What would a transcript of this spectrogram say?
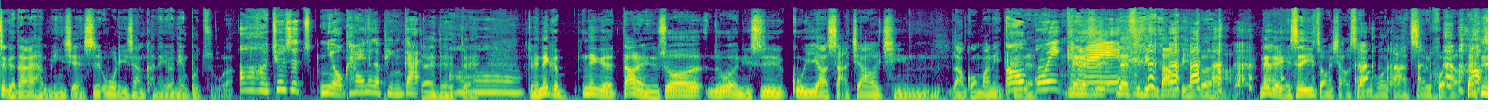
这个大概很明显是握力上可能有点不足了。哦，就是扭开那个瓶盖。对对对，哦、对那个那个，当然你说如果你是故意要撒娇，请老公帮你开的，哦、开那个是那是另当别论哈。那个也是一种小生活大智慧哦，但是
